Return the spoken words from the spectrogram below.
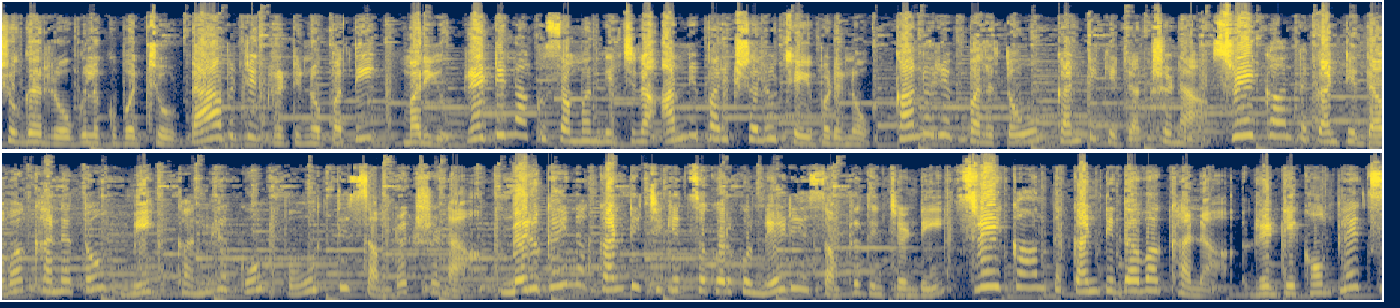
షుగర్ రోగులకు వచ్చు డయాబెటిక్ రెటినోపతి మరియు రెటినాకు సంబంధించిన అన్ని పరీక్షలు చేయబడును. కనురెప్పలతో కంటికి రక్షణ. శ్రీకాంత్ కంటి దవాఖానతో మీ కనులకు పూర్తి సంరక్షణ. మెరుగైన కంటి చికిత్స కొరకు నేడే సంప్రదించండి. శ్రీకాంత్ కంటి దవాఖానా. Reddy complex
